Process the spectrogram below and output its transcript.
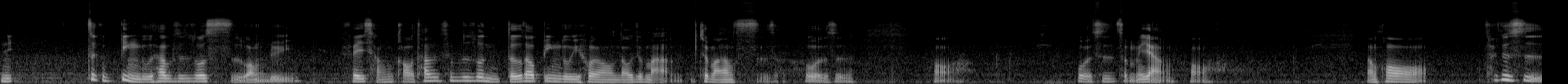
你这个病毒，它不是说死亡率非常高，它是不是说你得到病毒以后，然后就马就马上死了，或者是哦，或者是怎么样哦？然后它就是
